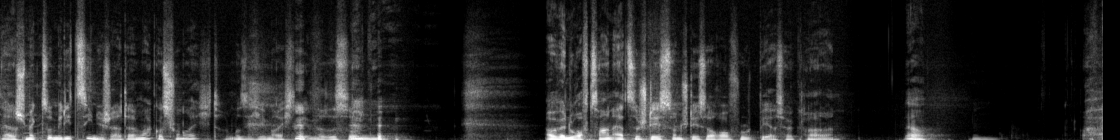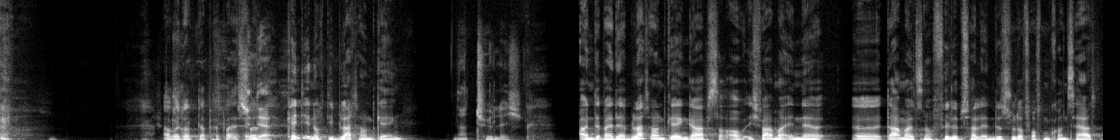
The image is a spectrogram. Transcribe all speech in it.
Ja, das schmeckt so medizinisch. Da hat der Markus schon recht. Da muss ich ihm recht geben. Das ist so ein. Aber wenn du auf Zahnärzte stehst, dann stehst du auch auf Rootbeer, ist ja klar dann. Ja. Aber Dr. Pepper ist schon. Kennt ihr noch die Bloodhound Gang? Natürlich. Und bei der Bloodhound Gang gab es doch auch, ich war mal in der, äh, damals noch Philips-Halle in Düsseldorf auf dem Konzert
